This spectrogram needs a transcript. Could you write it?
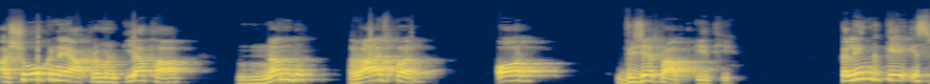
अशोक ने आक्रमण किया था नंद राज पर और विजय प्राप्त की थी। कलिंग के इस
